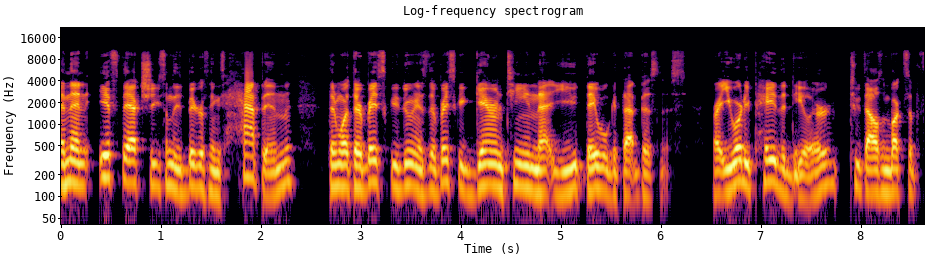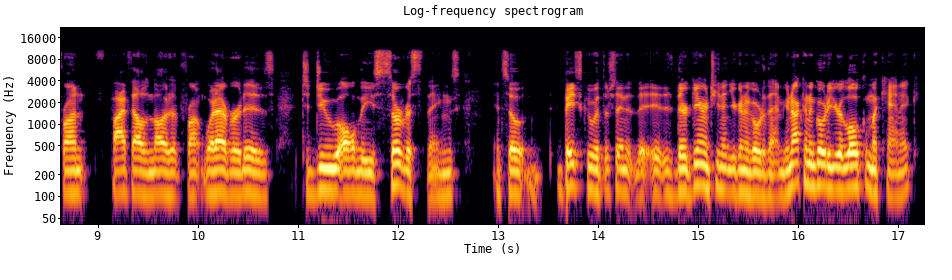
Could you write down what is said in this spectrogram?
And then if they actually some of these bigger things happen, then what they're basically doing is they're basically guaranteeing that you they will get that business right? You already paid the dealer two thousand bucks up front, five thousand dollars up front, whatever it is, to do all these service things. And so basically, what they're saying is they're guaranteeing that you're going to go to them. You're not going to go to your local mechanic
